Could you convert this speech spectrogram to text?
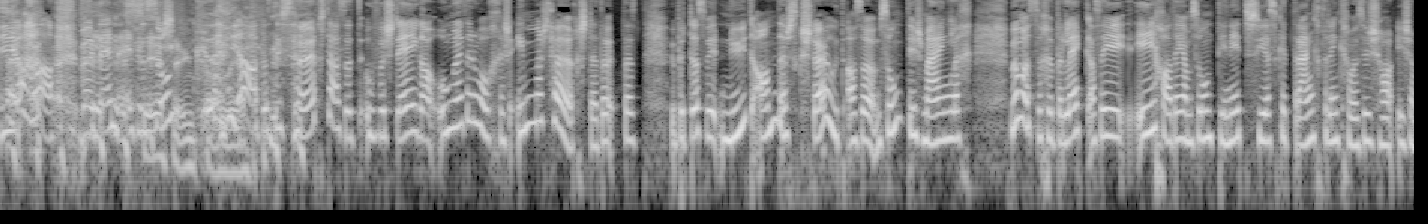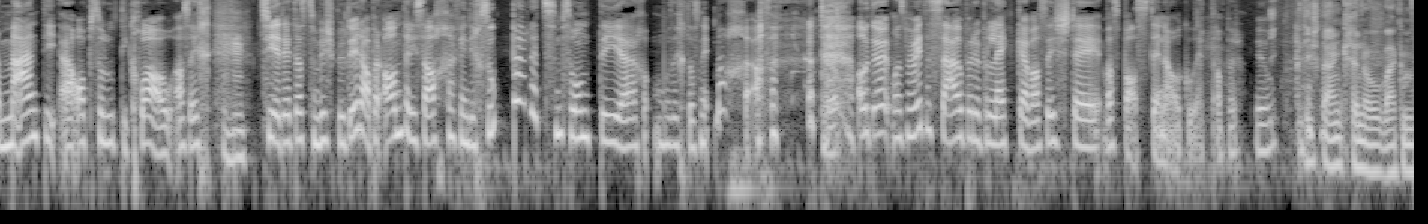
ja, weil dann ist es so, ja. ja, das ist das Höchste. Also die Auferstehung auch unter der Woche ist immer das Höchste. Das, das, über das wird nichts anderes gestellt. Also am Sonntag ist man eigentlich, man muss sich überlegen, also ich, ich kann am Sonntag nicht süßes Getränk trinken, weil sonst ist am Montag eine absolute Qual. Also ich mhm. ziehe das zum Beispiel durch, aber andere Sachen finde ich super. Jetzt am Sonntag äh, muss ich das nicht machen. Also, ja. auch dort muss man wieder selber überlegen, was, ist denn, was passt denn auch gut. Aber, ja. Ich denke noch wegen dem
